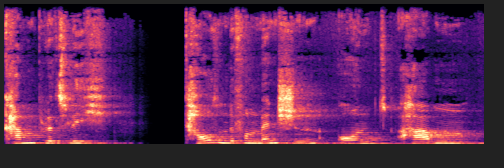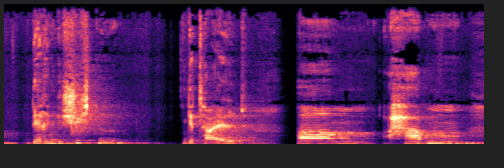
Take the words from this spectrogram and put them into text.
kamen plötzlich Tausende von Menschen und haben deren Geschichten geteilt, ähm, haben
